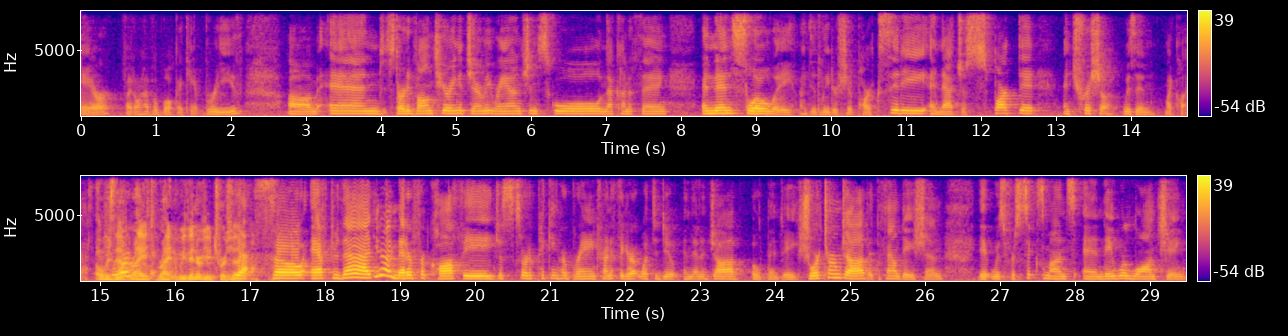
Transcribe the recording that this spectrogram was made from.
air. If I don't have a book, I can't breathe um, and started volunteering at Jeremy Ranch in school and that kind of thing. And then slowly I did Leadership Park City, and that just sparked it. And Trisha was in my class. Oh, was that right? Worthington. Right. We've interviewed Trisha. Yes. So after that, you know, I met her for coffee, just sort of picking her brain, trying to figure out what to do. And then a job opened, a short term job at the foundation. It was for six months, and they were launching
